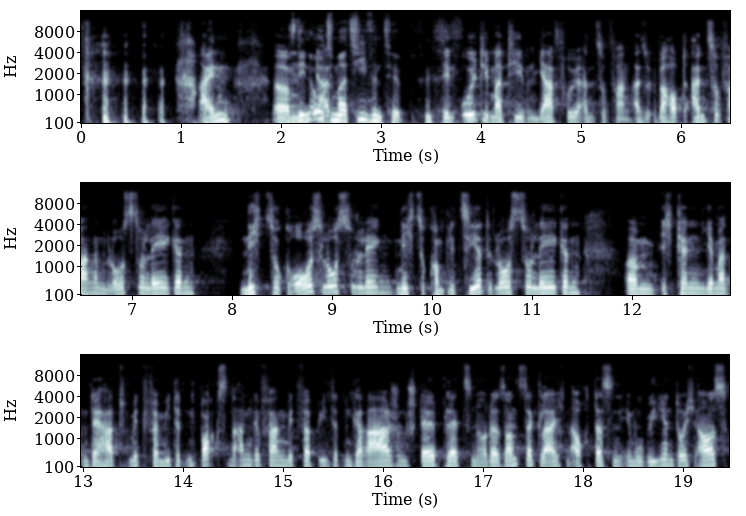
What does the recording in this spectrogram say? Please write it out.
Ein, ähm, den ultimativen ja, Tipp. Den ultimativen, ja, früh anzufangen. Also überhaupt anzufangen, loszulegen, nicht zu groß loszulegen, nicht zu kompliziert loszulegen. Ähm, ich kenne jemanden, der hat mit vermieteten Boxen angefangen, mit vermieteten Garagen, Stellplätzen oder sonst dergleichen. Auch das sind Immobilien durchaus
